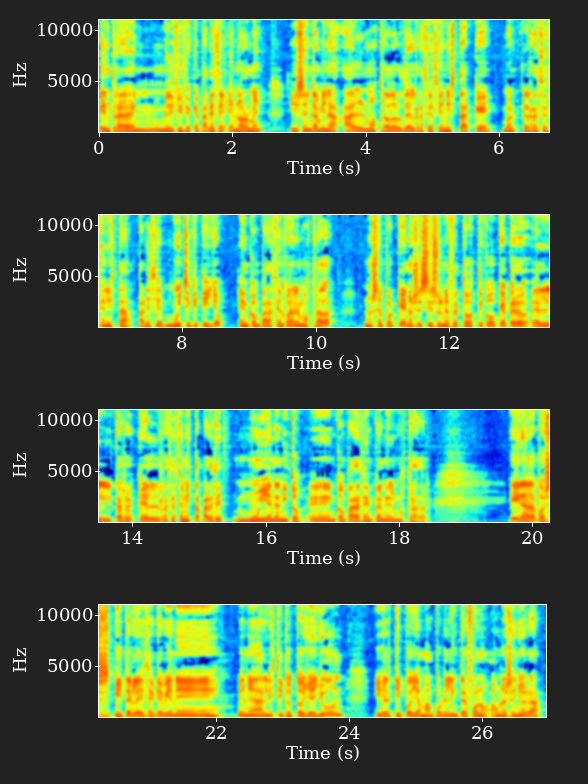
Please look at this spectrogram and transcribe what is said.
Entra en un edificio que parece enorme y se encamina al mostrador del recepcionista que, bueno, el recepcionista parece muy chiquitillo en comparación con el mostrador. No sé por qué, no sé si es un efecto óptico o qué, pero el caso es que el recepcionista parece muy enanito en comparación con el mostrador. Y nada, pues Peter le dice que viene, viene al instituto Yeyun y el tipo llama por el interfono a una señora,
